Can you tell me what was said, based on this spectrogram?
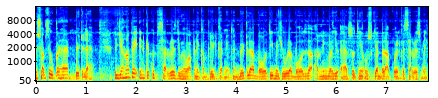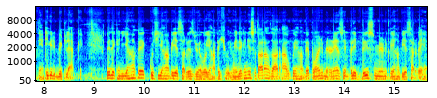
तो सबसे ऊपर है बिट लैब तो यहाँ पे इनके कुछ सर्विस जो है वो आपने कंप्लीट करने होते हैं। बिट लैब बहुत ही मशहूर है, बहुत ज़्यादा अर्निंग वाली जो ऐप्स होती हैं, उसके अंदर आपको इनके सर्विस मिलती हैं, ठीक है बिट लैब के। तो देखें यहाँ पे कुछ यहाँ पे ये सर्विस जो है वो यहाँ पे शो हुई है। देखें सतारह हज़ार आपको यहाँ पे पॉइंट मिल रहे हैं सिंपली बीस मिनट का यहाँ पे ये सर्वे है।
